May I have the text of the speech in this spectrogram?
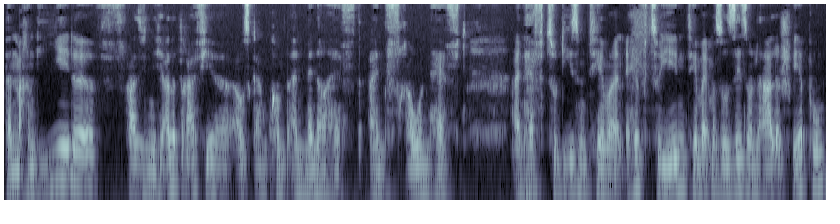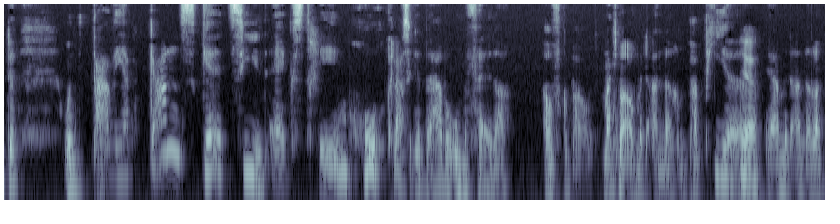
Dann machen die jede, weiß ich nicht, alle drei, vier Ausgaben kommt ein Männerheft, ein Frauenheft, ein Heft zu diesem Thema, ein Heft zu jedem Thema, immer so saisonale Schwerpunkte. Und da werden ganz gezielt extrem hochklassige Werbeumfelder aufgebaut. Manchmal auch mit anderem Papier, ja, ja mit anderer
